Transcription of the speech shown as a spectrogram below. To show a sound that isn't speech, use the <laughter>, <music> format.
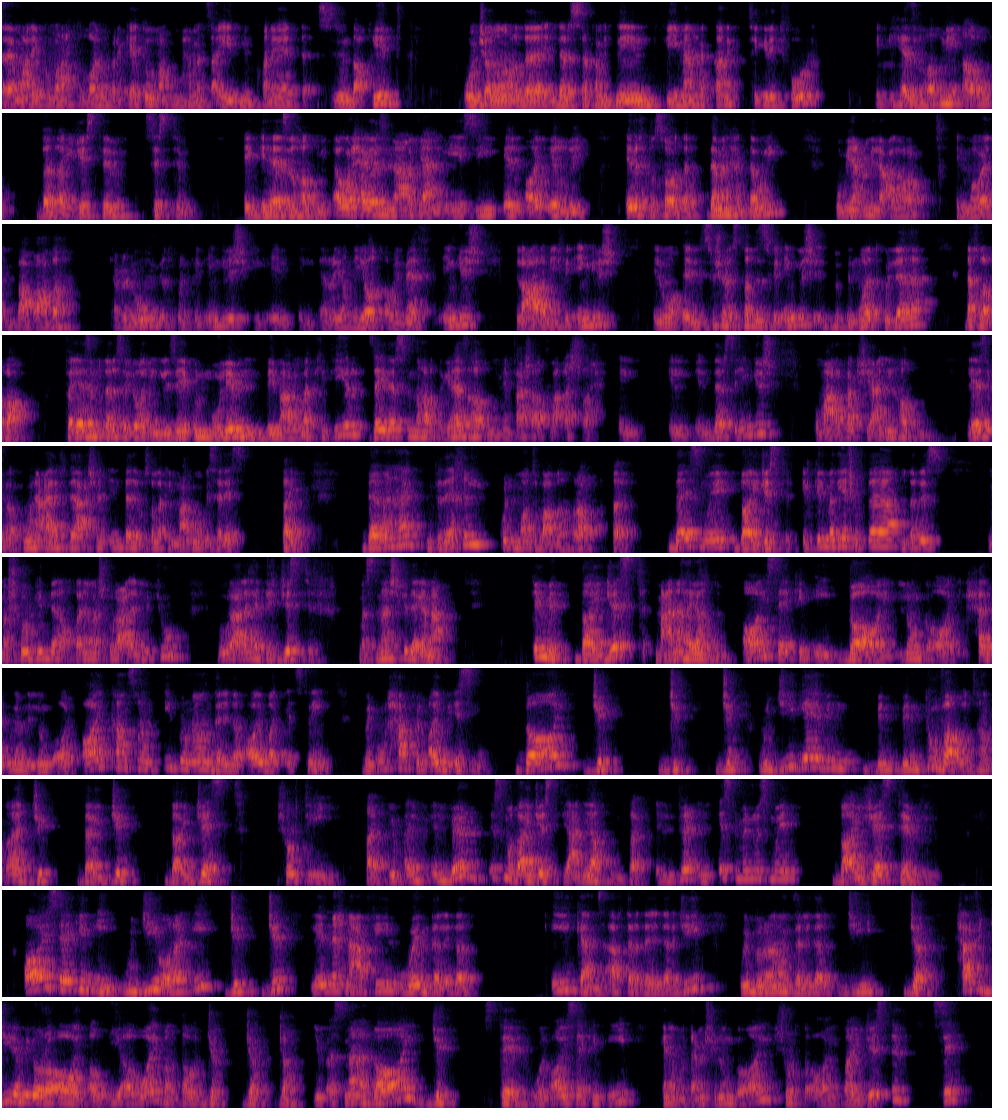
السلام عليكم ورحمة الله وبركاته. معكم محمد سعيد من قناة سيزون تعقيد. وإن شاء الله النهاردة الدرس رقم اثنين في منهج Connect grade 4 الجهاز الهضمي أو The Digestive System. الجهاز الهضمي. أول حاجة لازم نعرف يعني إيه C L I L دي إيه الاختصار ده؟ ده منهج دولي وبيعمل على ربط المواد مع بعضها. علوم بيدخل في الإنجليش الرياضيات أو الماث في الإنجليش العربي في الإنجليش ال social studies في ال English المواد كلها داخله في بعض. فلازم مدرس اللغة الإنجليزية يكون ملم بمعلومات كتير زي درس النهارده جهاز هضمي. ما ينفعش أطلع أشرح الدرس English وما أعرفكش يعني إيه هضم لازم أكون عارف ده عشان أنت يوصل لك المعلومة بسلاسة. طيب ده منهج متداخل كل المواد بعضها. ربط طيب ده اسمه إيه؟ دايجستيف الكلمة دي شفتها مدرس مشهور جدا أو قناة مشهورة على اليوتيوب بيقول عليها digestive ما اسمهاش كده يا جماعة. كلمة digest معناها يهضم. i ساكن e داي long i الحاله الأولى من ال long i i consonant e pronounce the letter i by its name بنقول حرف ال i باسمه. داي ج. ج. ج. والجي جاية بين بين بين two vowels هنطقها ج. دايج digest. short e طيب يبقى ال verb اسمه digest يعني يهضم. طيب الاسم منه اسمه إيه؟ digestive i ساكن e وال g ورا ال e ج. ج. لأن إحنا عارفين when the letter e comes after the letter g we pronounce the letter g ج حرف الجي لما يجي ورا e أو i أو y بنطقه ج ج ج يبقى اسمها داي ج ستيف وال i ساكن e هنا ما بتعملش long i short i digestive س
